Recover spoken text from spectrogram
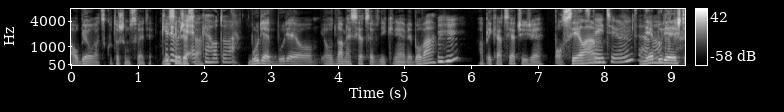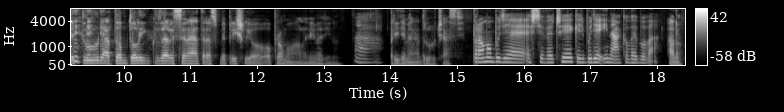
objavovať v skutočnom svete. Kedy Myslím, bude že appka hotová? Bude, bude o, o dva mesiace vznikne webová. Mm-hmm aplikácia, čiže posielam. Stay tuned, áno. Nebude ešte tu na tomto linku zavesená, teraz sme prišli o, o promo, ale nevadí. No. A... Prídeme na druhú časť. Promo bude ešte väčšie, keď bude iná ako webová. Áno.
